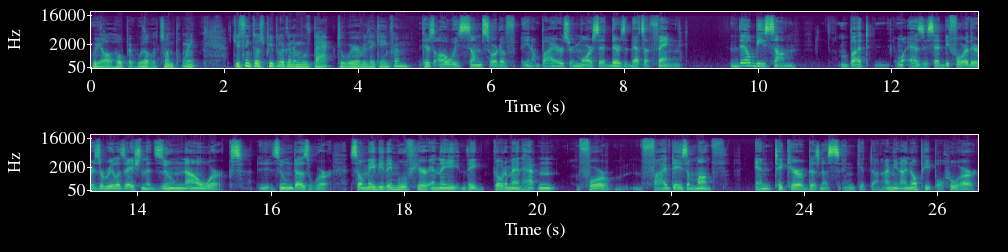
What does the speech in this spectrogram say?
we all hope it will at some point. Do you think those people are going to move back to wherever they came from? There's always some sort of you know buyer's remorse. There's that's a thing. There'll be some, but as I said before, there is a realization that Zoom now works. Zoom does work. So maybe they move here and they they go to Manhattan for five days a month and take care of business and get done. I mean, I know people who are,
